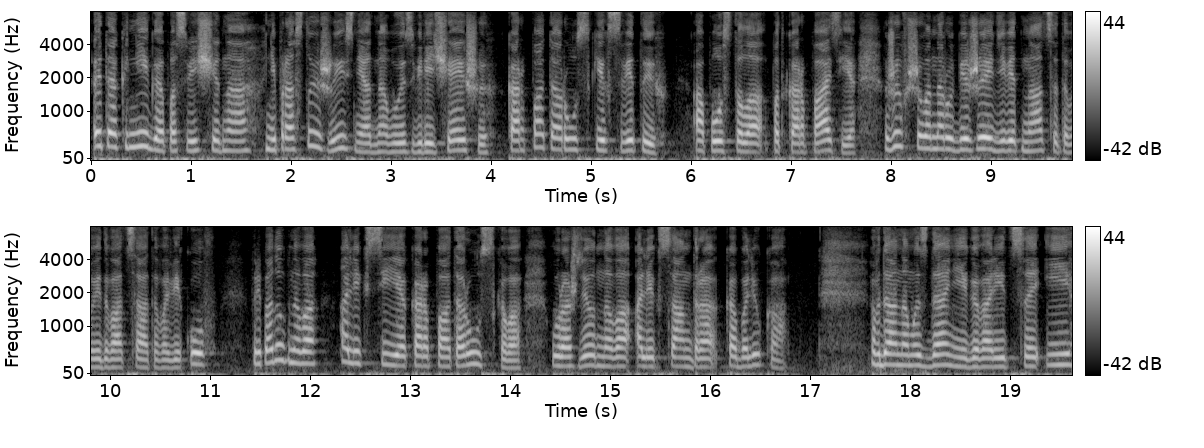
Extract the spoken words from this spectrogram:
Эта книга посвящена непростой жизни одного из величайших карпато-русских святых, апостола Подкарпатья, жившего на рубеже XIX и XX веков, преподобного Алексия Карпата-Русского, урожденного Александра Кабалюка – в данном издании говорится и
